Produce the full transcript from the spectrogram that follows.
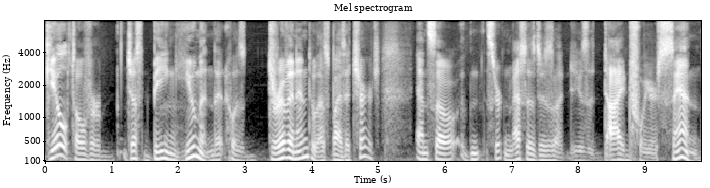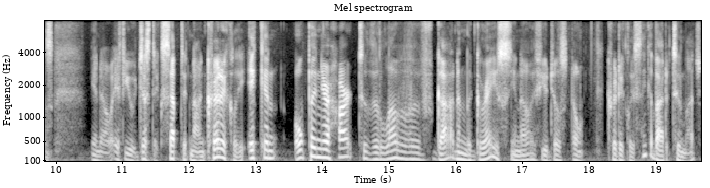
guilt over just being human that was driven into us by the church. And so certain messages like Jesus died for your sins, you know, if you just accept it non-critically, it can open your heart to the love of God and the grace, you know, if you just don't critically think about it too much.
